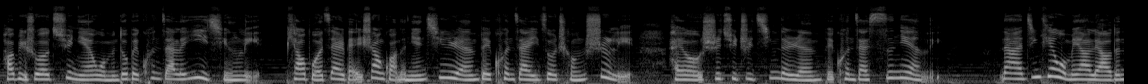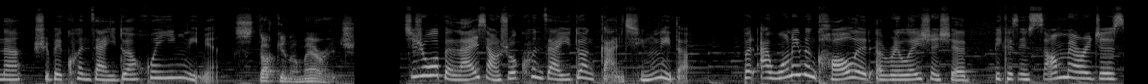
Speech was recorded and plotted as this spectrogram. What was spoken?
好比说，去年我们都被困在了疫情里，漂泊在北上广的年轻人被困在一座城市里，还有失去至亲的人被困在思念里。那今天我们要聊的呢，是被困在一段婚姻里面。 Stuck in a marriage. 其实我本来想说困在一段感情里的，but I won't even call it a relationship because in some marriages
